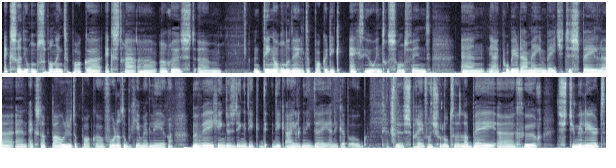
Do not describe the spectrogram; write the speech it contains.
extra die ontspanning te pakken, extra uh, rust, um, dingen, onderdelen te pakken die ik echt heel interessant vind. En ja, ik probeer daarmee een beetje te spelen en extra pauze te pakken voordat ik begin met leren. Beweging, dus dingen die ik, die, ik eigenlijk niet deed. En ik heb ook de spray van Charlotte Labé, uh, geur stimuleert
